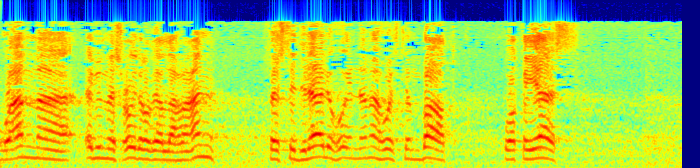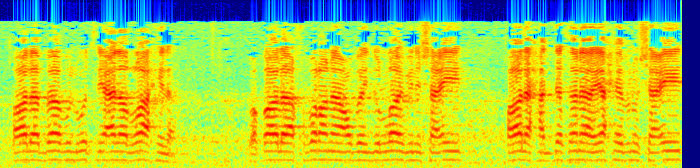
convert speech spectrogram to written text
وأما ابن مسعود رضي الله عنه فاستدلاله إنما هو استنباط وقياس. قال باب الوتر على الراحلة. وقال أخبرنا عبيد الله بن سعيد قال حدثنا يحيى بن سعيد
